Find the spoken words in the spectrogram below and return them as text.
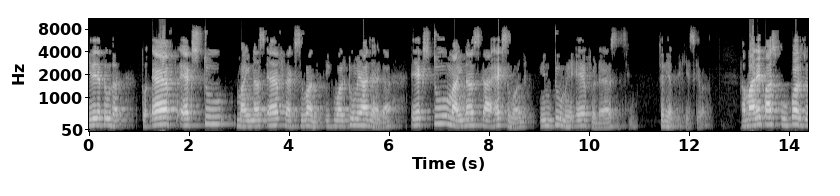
ये ले जाते उधर। तो F X two minus F X one equal to में आ जाएगा। एक्स टू माइनस का एक्स वन इंटू में एफ़ डैश सी चलिए अब देखिए इसके बाद। हमारे पास ऊपर जो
